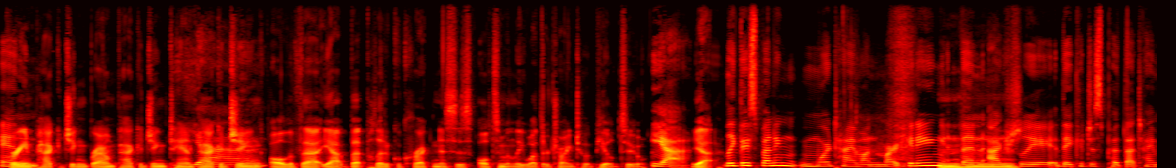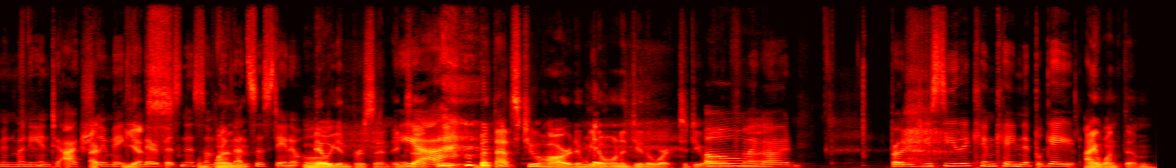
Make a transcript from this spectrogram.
And green packaging, brown packaging, tan Yeah. packaging, all of that. Yeah, but political correctness is ultimately what they're trying to appeal to. Yeah. Yeah. Like they're spending more time on marketing than Mhm. actually they could just put that time and money into actually making their yes. business something One that's sustainable. Million percent, Exactly. Yeah. but that's too hard, and we don't want to do the work to do all Oh of that. my god. Bro, did you see the Kim K Nipplegate? I want them.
